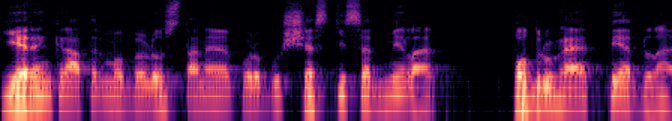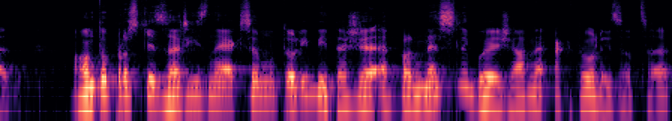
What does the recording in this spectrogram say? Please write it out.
Jedenkrát ten mobil dostane po dobu 6-7 let, po druhé 5 let a on to prostě zařízne, jak se mu to líbí. Takže Apple neslibuje žádné aktualizace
